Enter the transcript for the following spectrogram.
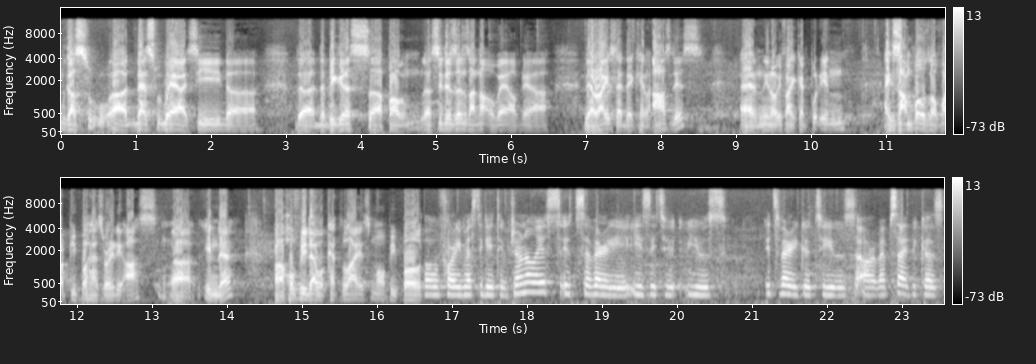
because uh, that's where I see the the, the biggest uh, problem. The citizens are not aware of their their rights that they can ask this, and you know if I can put in examples of what people has already asked uh, in there, uh, hopefully that will catalyze more people. So for investigative journalists, it's a very easy to use. It's very good to use our website because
